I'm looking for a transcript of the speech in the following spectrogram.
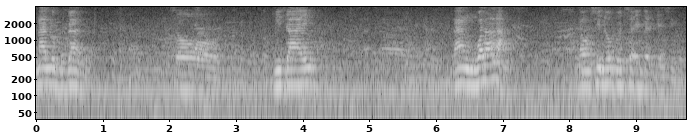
nalubugan. So, he died ah, nang wala lang nung sinugod sa emergency room.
